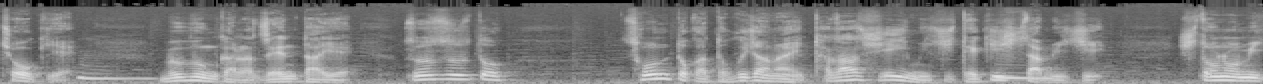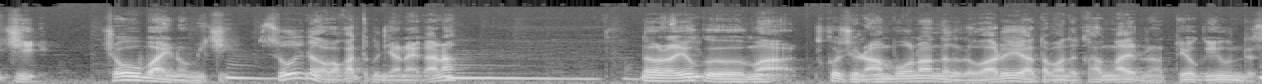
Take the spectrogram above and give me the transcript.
長期へ、部分から全体へ。そうすると損とか得じゃない正しい道適した道、人の道商売の道、そういうのが分かってくるんじゃないかな、だからよくまあ少し乱暴なんだけど悪い頭で考えるなってよく言うんです、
